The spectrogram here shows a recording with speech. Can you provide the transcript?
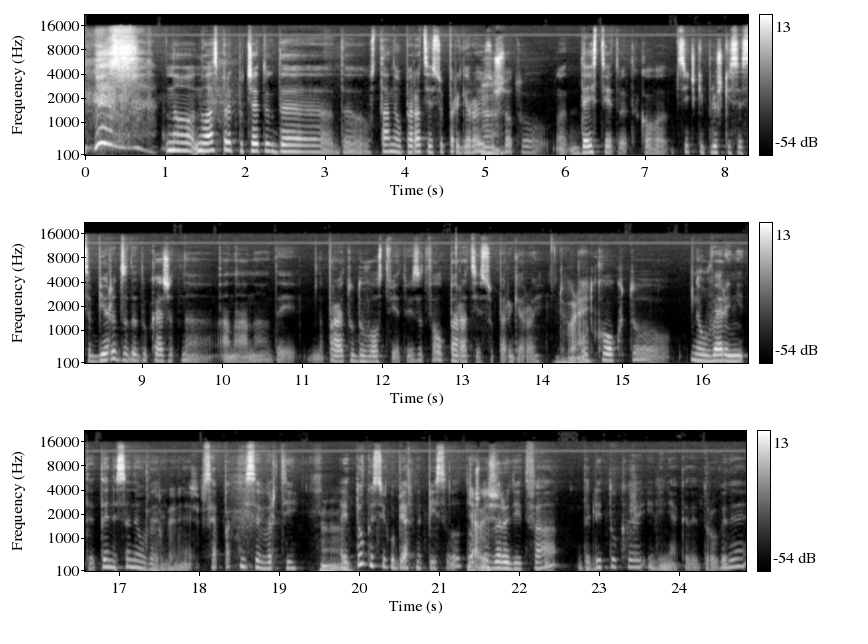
но, но аз предпочетох да, да остане операция супергерой, mm. защото действието е такова. Всички плюшки се събират, за да докажат на Ана Ана да й направят удоволствието. И затова операция супергерой. Добре. Отколкото неуверените. Те не са неуверени. Не, все пак ми се върти. Е, тук си го бях написала, точно Я, заради това дали тук или някъде другаде,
